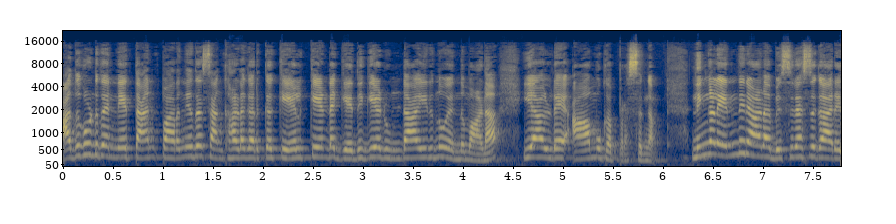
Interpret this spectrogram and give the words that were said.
അതുകൊണ്ട് തന്നെ താൻ പറഞ്ഞത് സംഘാടകർക്ക് കേൾക്കേണ്ട ഗതികേടുണ്ടായിരുന്നു എന്നുമാണ് ഇയാളുടെ ആമുഖ പ്രസംഗം. നിങ്ങൾ എന്തിനാണ് ബിസിനസ്സുകാരെ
